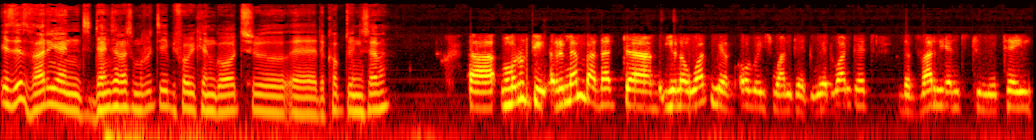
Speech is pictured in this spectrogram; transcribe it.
Is this variant dangerous, Muruti, before we can go to uh, the COP27? Uh, Muruti, remember that, uh, you know, what we have always wanted. We had wanted the variant to mutate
